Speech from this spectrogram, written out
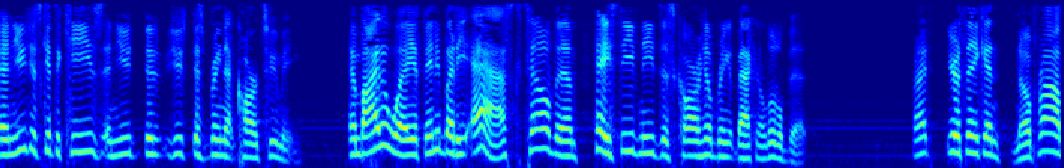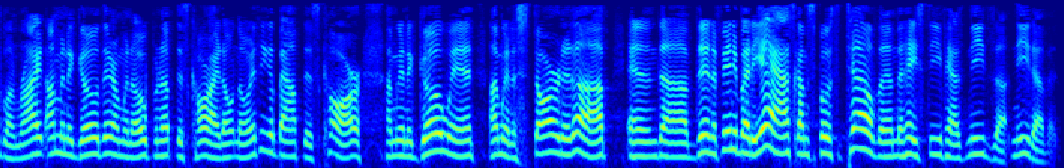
and you just get the keys and you you just bring that car to me. And by the way, if anybody asks, tell them, hey, Steve needs this car. He'll bring it back in a little bit. Right? You're thinking, no problem, right? I'm going to go there. I'm going to open up this car. I don't know anything about this car. I'm going to go in. I'm going to start it up. And uh, then if anybody asks, I'm supposed to tell them that, hey, Steve has needs of, need of it.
